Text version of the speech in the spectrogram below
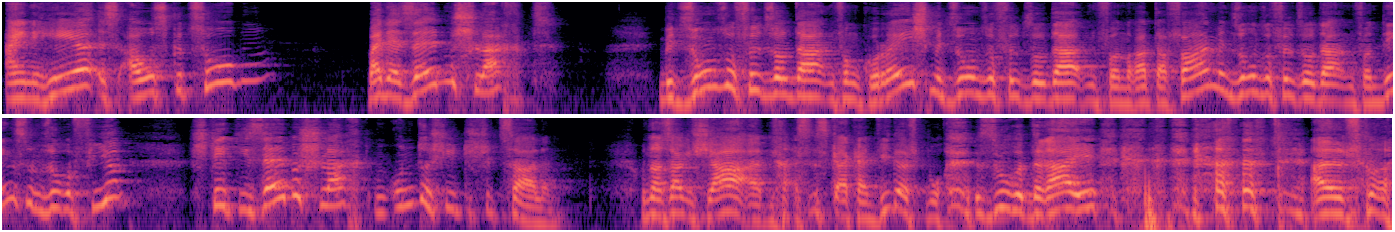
ein Heer ist ausgezogen bei derselben Schlacht mit so und so viel Soldaten von Quraysh, mit so und so viel Soldaten von Ratafan, mit so und so viel Soldaten von Dings. Und Sure 4 steht dieselbe Schlacht und unterschiedliche Zahlen. Und dann sage ich, ja, das ist gar kein Widerspruch. Suche 3, also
